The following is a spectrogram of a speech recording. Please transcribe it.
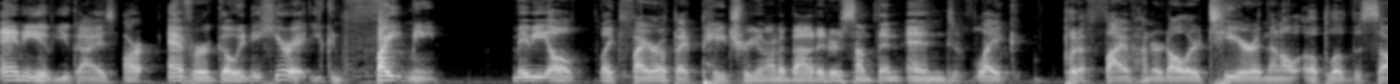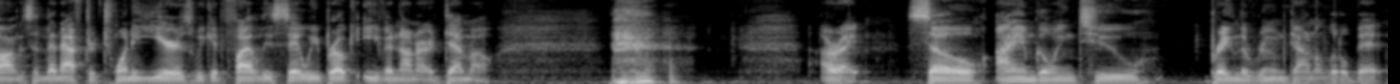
any of you guys are ever going to hear it. You can fight me. Maybe I'll like fire up a Patreon about it or something and like put a $500 tier and then I'll upload the songs. And then after 20 years, we could finally say we broke even on our demo. All right. So I am going to bring the room down a little bit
